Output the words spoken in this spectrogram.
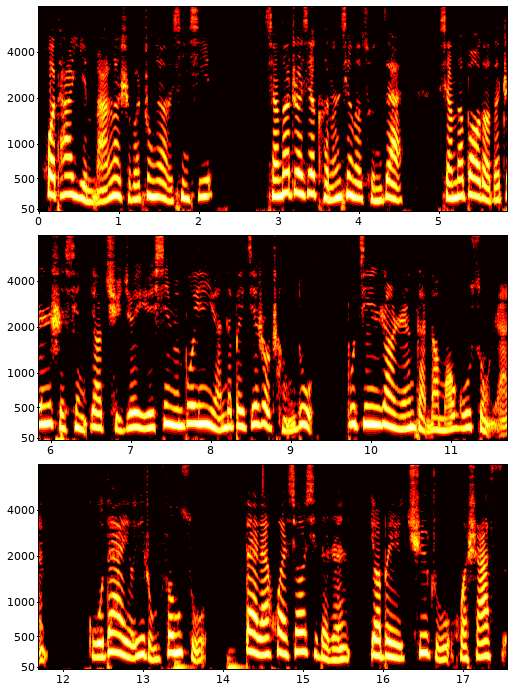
或他隐瞒了什么重要的信息？想到这些可能性的存在。想到报道的真实性要取决于新闻播音员的被接受程度，不禁让人感到毛骨悚然。古代有一种风俗，带来坏消息的人要被驱逐或杀死。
